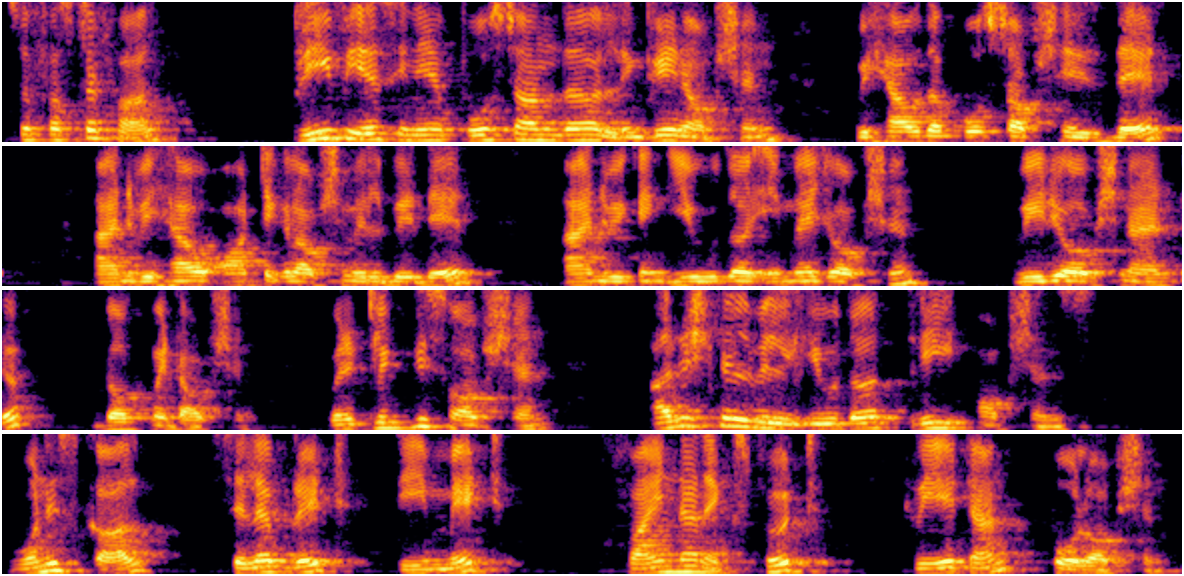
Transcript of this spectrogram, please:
So first of all, previous in a post on the LinkedIn option, we have the post option is there and we have article option will be there and we can give the image option, video option and document option. When you click this option, additional will give the three options. One is called celebrate teammate find an expert, create an poll option.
